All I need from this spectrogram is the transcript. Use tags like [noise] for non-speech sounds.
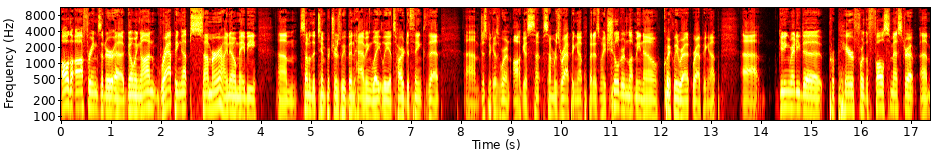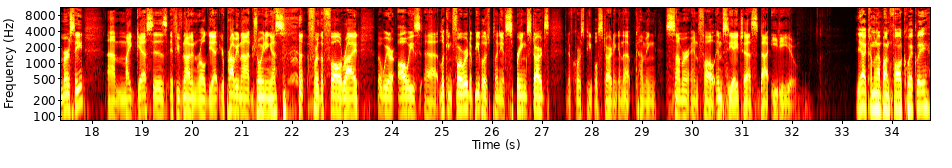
all the offerings that are uh, going on. Wrapping up summer. I know maybe um, some of the temperatures we've been having lately, it's hard to think that. Um, just because we're in August, summer's wrapping up. But as my children let me know, quickly ra- wrapping up, uh, getting ready to prepare for the fall semester at uh, Mercy. Um, my guess is if you've not enrolled yet, you're probably not joining us [laughs] for the fall ride. But we are always uh, looking forward to people. There's plenty of spring starts, and of course, people starting in the upcoming summer and fall. MCHS.edu. Yeah, coming up on fall quickly.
